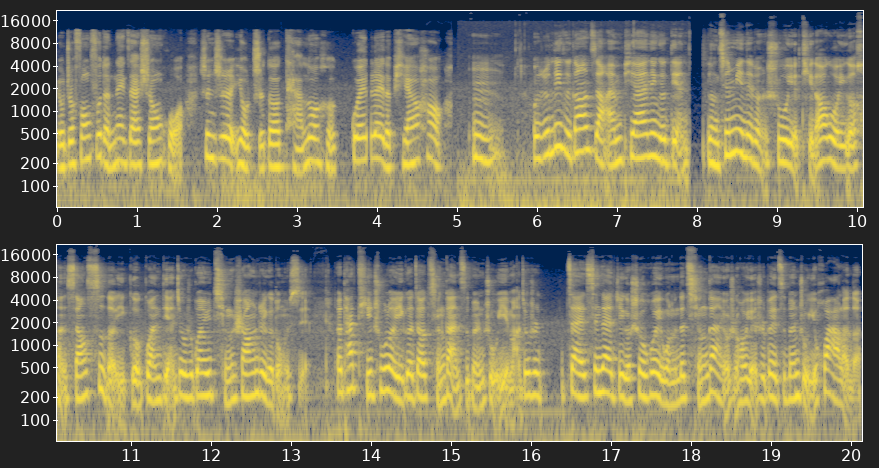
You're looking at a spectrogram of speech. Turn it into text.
有着丰富的内在生活，甚至有值得谈论和归类的偏好。嗯。我觉得栗子刚刚讲 MPI 那个点，冷亲密那本书也提到过一个很相似的一个观点，就是关于情商这个东西。就他提出了一个叫情感资本主义嘛，就是在现在这个社会，我们的情感有时候也是被资本主义化了的。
